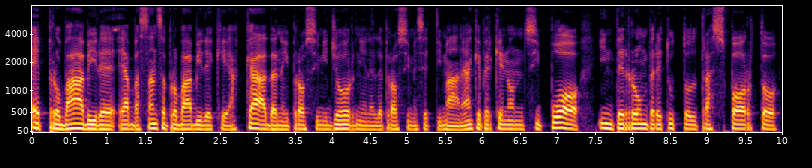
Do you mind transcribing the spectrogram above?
è probabile, è abbastanza probabile che accada nei prossimi giorni e nelle prossime settimane, anche perché non si può interrompere tutto il trasporto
